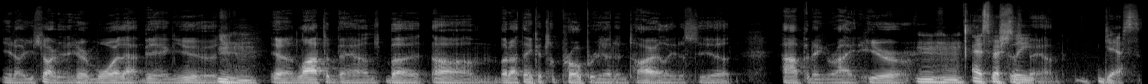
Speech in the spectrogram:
you know, you started to hear more of that being used Mm-hmm. in lots of bands, but um, but I think it's appropriate entirely to see it happening right here, Mm-hmm. especially band. yes,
